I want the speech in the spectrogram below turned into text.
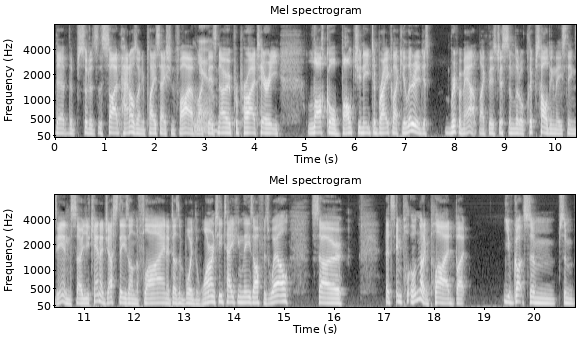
the the sort of the side panels on your PlayStation 5 like Yeah. there's no proprietary lock or bolt you need to break. Like you literally just rip them out. Like there's just some little clips holding these things in. So you can adjust these on the fly and it doesn't void the warranty taking these off as well. So it's impl- well, not implied but you've got some some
